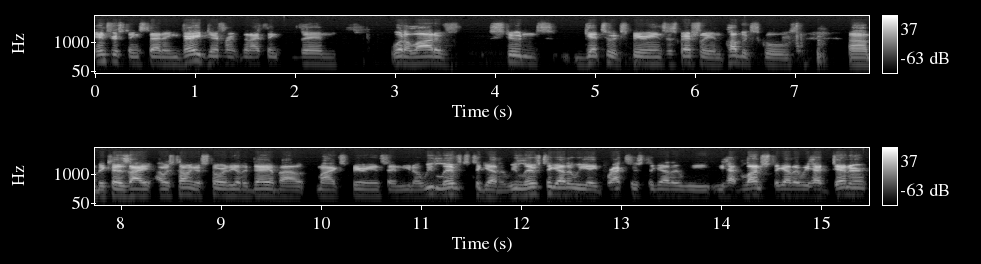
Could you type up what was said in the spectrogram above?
interesting setting, very different than I think than what a lot of students get to experience, especially in public schools. Uh, because I, I was telling a story the other day about my experience, and you know, we lived together. We lived together. We ate breakfast together. We we had lunch together. We had dinner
